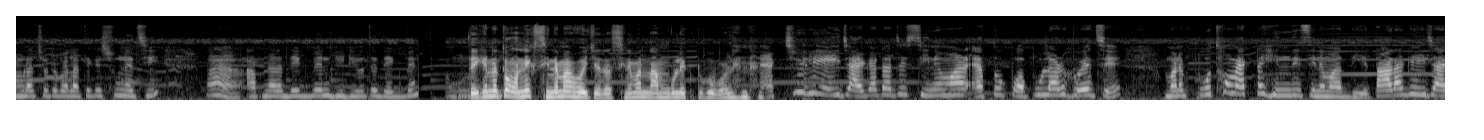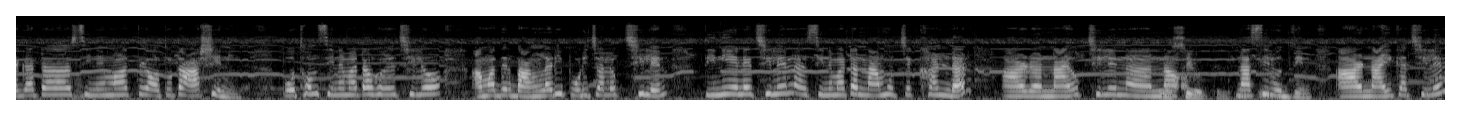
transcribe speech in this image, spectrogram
আমরা ছোটবেলা থেকে শুনেছি। হ্যাঁ আপনারা দেখবেন ভিডিওতে দেখবেন। তো এখানে তো অনেক সিনেমা হয়েছে তা সিনেমার নামগুলো একটুকু বলেন। অ্যাকচুয়ালি এই জায়গাটা যে সিনেমার এত পপুলার হয়েছে মানে প্রথম একটা হিন্দি সিনেমা দিয়ে তার আগে এই জায়গাটা সিনেমাতে অতটা আসেনি। প্রথম সিনেমাটা হয়েছিল আমাদের বাংলারই পরিচালক ছিলেন তিনি এনেছিলেন সিনেমাটার নাম হচ্ছে খান্ডার আর নায়ক ছিলেন নাসির উদ্দিন। আর নায়িকা ছিলেন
